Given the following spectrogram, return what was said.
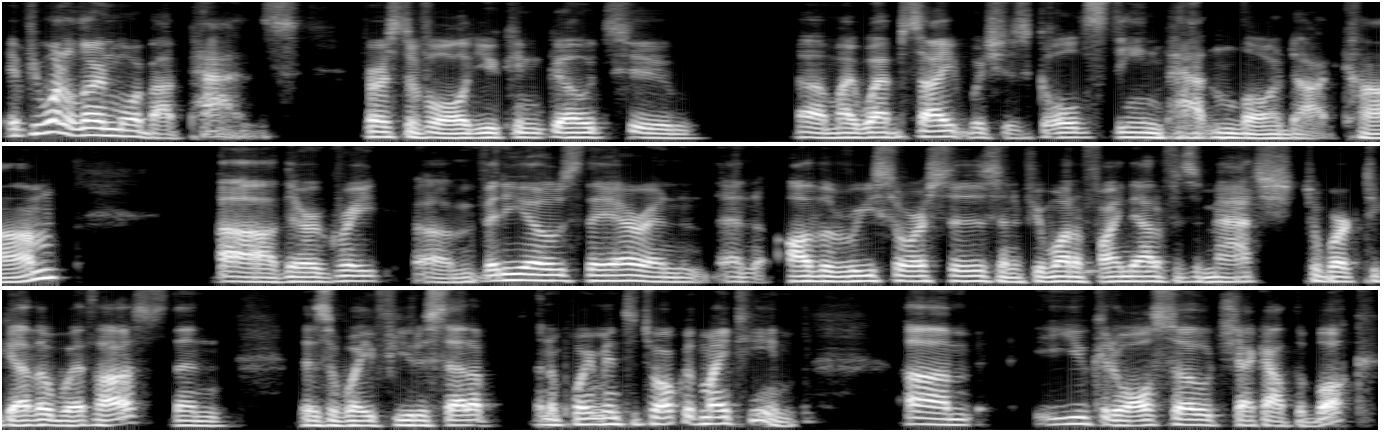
if you want to learn more about patents, first of all, you can go to uh, my website, which is goldsteinpatentlaw.com. Uh, there are great um, videos there and, and other resources. And if you want to find out if it's a match to work together with us, then there's a way for you to set up an appointment to talk with my team. Um, you could also check out the book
